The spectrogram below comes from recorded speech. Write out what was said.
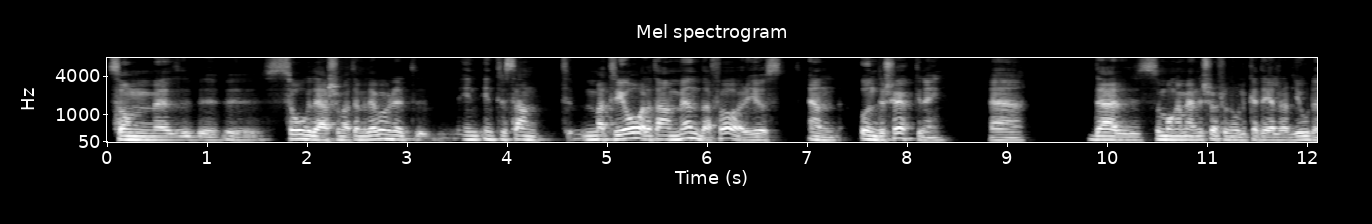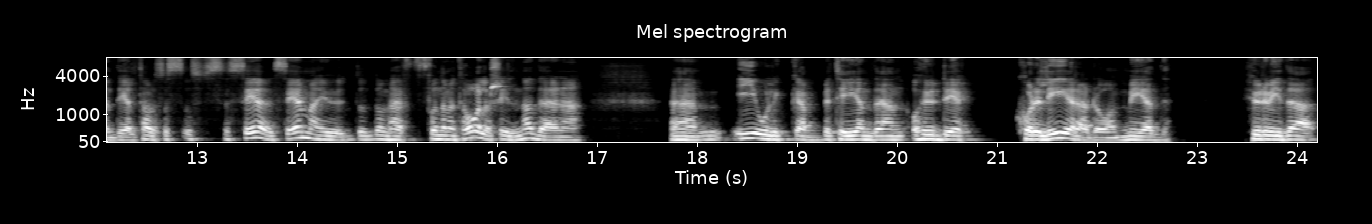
som eh, såg det här som att men det var väl ett in, intressant material att använda för just en undersökning. Eh, där så många människor från olika delar av jorden deltar, så, så, så ser, ser, man ju de, de här fundamentala skillnaderna eh, i olika beteenden och hur det korrelerar då med huruvida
